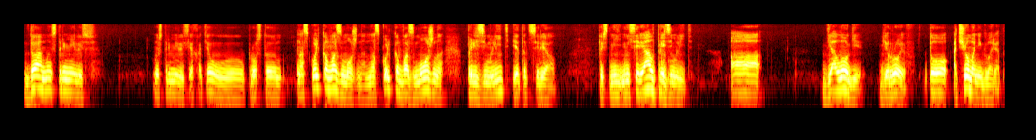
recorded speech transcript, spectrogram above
Да, мы стремились, мы стремились, я хотел просто, насколько возможно, насколько возможно приземлить этот сериал. То есть не, не сериал приземлить, а диалоги героев, то, о чем они говорят,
